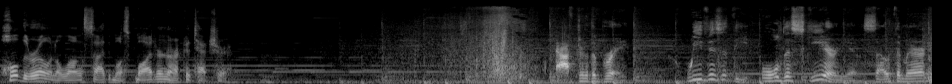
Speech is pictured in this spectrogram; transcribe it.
hold their own alongside the most modern architecture. After the break, we visit the oldest ski area in South America.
